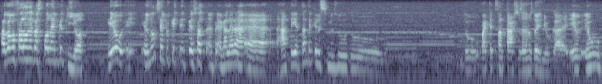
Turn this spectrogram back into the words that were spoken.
Agora eu vou falar um negócio polêmico aqui, ó. Eu, eu não sei porque tem pessoal, a galera é, rateia tanto aqueles filmes do, do do Quarteto Fantástico dos anos 2000, cara. Eu, eu,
